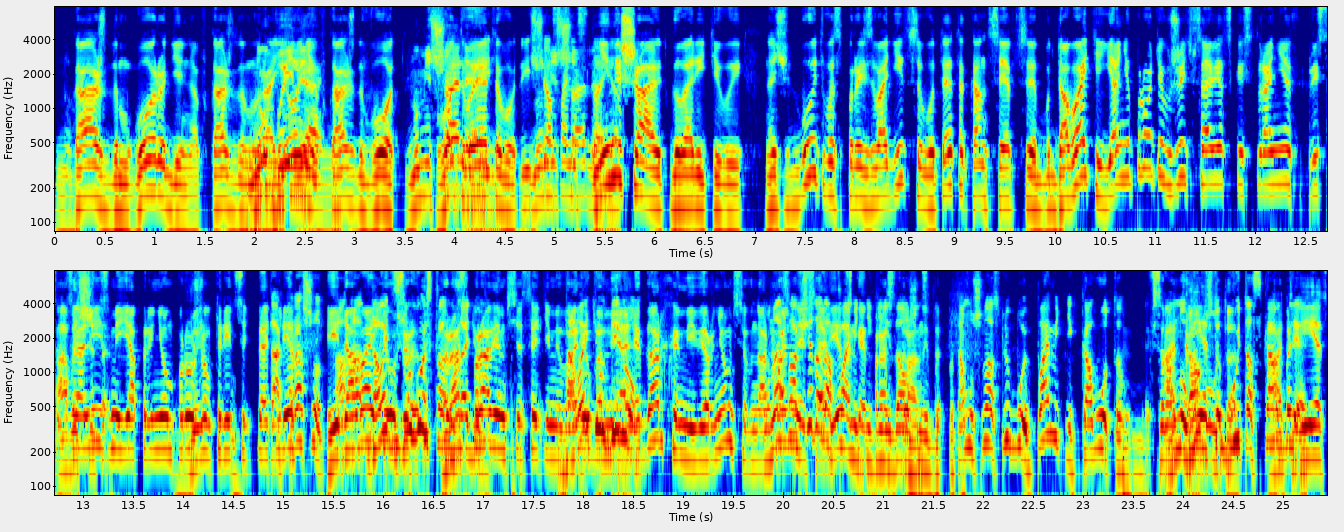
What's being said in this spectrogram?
ну. В каждом городе, в каждом ну, районе, в каждом вот. Ну мешали. Вот это вот. И ну, мешали. Не мешают, говорите вы. Значит, будет воспроизводиться вот эта концепция. Давайте, я не против жить в советской стране. При а социализме а я при нем прожил 35 так, лет. Хорошо. И а, давайте, давайте уже расправимся с этими ворюгами олигархами и вернемся в нормальное У нас вообще тогда памятники не должны быть, потому что у нас любой памятник кого-то все равно кого будет оскорблять. Ответ,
